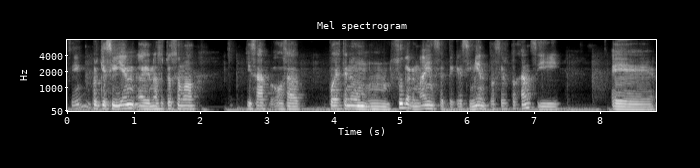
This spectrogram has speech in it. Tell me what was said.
¿sí? Porque si bien eh, nosotros somos, quizás, o sea, puedes tener un, super mindset de crecimiento, ¿cierto, Hans? Y eh,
